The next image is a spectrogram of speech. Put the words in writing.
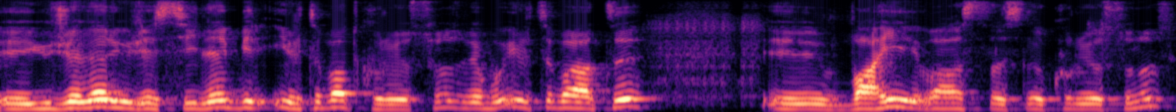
e, yüceler yücesiyle bir irtibat kuruyorsunuz ve bu irtibatı e, vahiy vasıtasıyla kuruyorsunuz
